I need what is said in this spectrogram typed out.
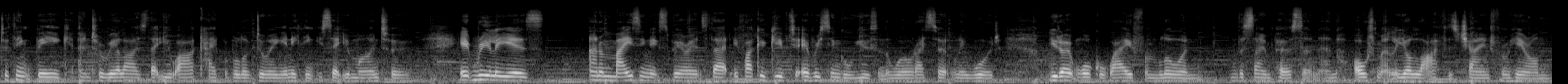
to think big, and to realise that you are capable of doing anything you set your mind to. It really is an amazing experience that if I could give to every single youth in the world, I certainly would. You don't walk away from Leeuwin the same person, and ultimately your life has changed from here on,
